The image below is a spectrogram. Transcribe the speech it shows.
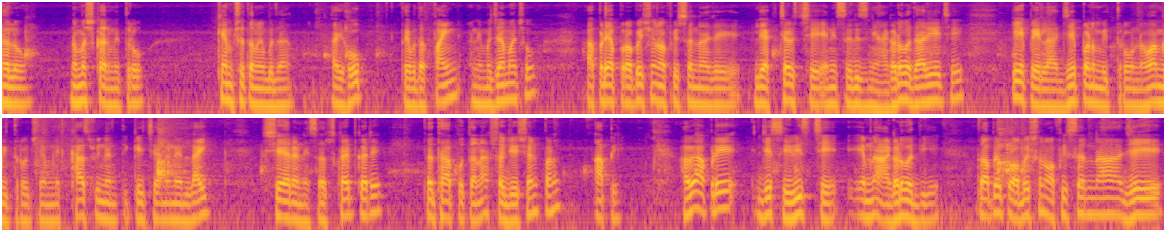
હેલો, નમસ્કાર મિત્રો. કેમ છો તમે બધા? આઈ હોપ તે બધા ફાઇન અને મજામાં છો. આપણે આ પ્રોફેશન ઓફિસરના જે લેક્ચર્સ છે, એની સિરીઝને આગળ વધારીએ છીએ. એ પહેલાં જે પણ મિત્રો, નવા મિત્રો છે, એમને ખાસ વિનંતી કે ચેનલને લાઇક શેર અને સબસ્ક્રાઈબ કરે તથા પોતાના સજેશન પણ આપે. હવે આપણે જે સિરીઝ છે, એમના આગળ વધીએ. તો આપણે પ્રોબેશન ઓફિસરના જે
